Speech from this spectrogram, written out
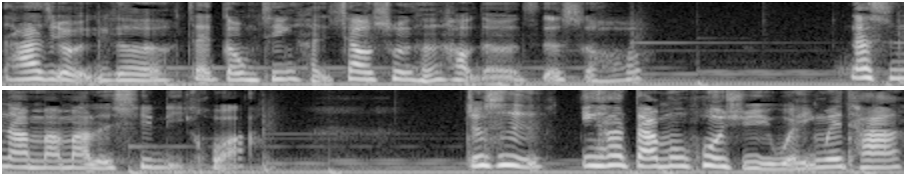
他有一个在东京很孝顺、很好的儿子的时候，那是那妈妈的心里话。就是因为他大木或许以为，因为他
